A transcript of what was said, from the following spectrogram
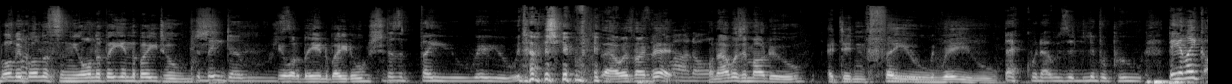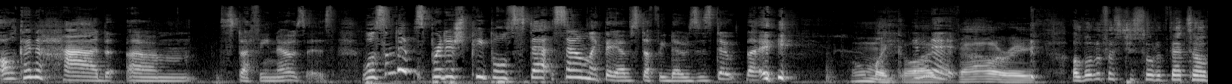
Bonnie Bonnerson, you want to be in the Beatles? The Beatles. You want to be in the Beatles? Does it feel real? That was your bit. That was my bit. When I was in Modu, it didn't feel real. Back when I was in Liverpool, they like all kind of had um, stuffy noses. Well, sometimes British people sta- sound like they have stuffy noses, don't they? Oh my god, Valerie! A lot of us just sort of that's our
